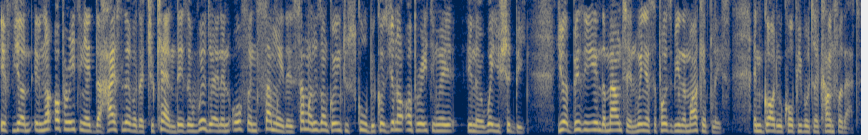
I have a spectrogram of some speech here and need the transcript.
If you're, if you're not operating at the highest level that you can, there's a widow and an orphan somewhere. There's someone who's not going to school because you're not operating where you know where you should be. You're busy in the mountain when you're supposed to be in the marketplace, and God will call people to account for that.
